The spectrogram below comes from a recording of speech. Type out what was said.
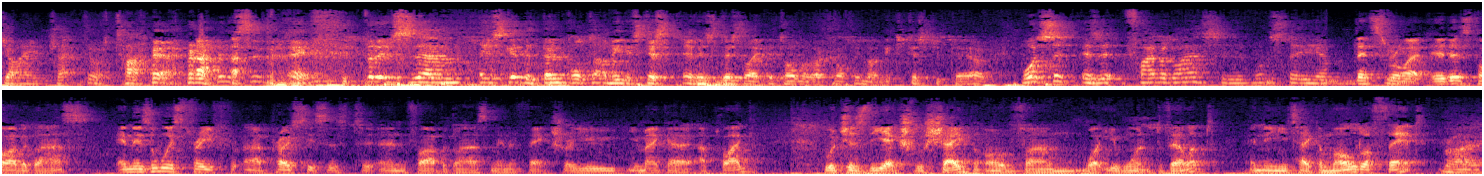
giant tractor tire, but it's um, it's got the dimple. T- I mean, it's just it is just like the top of a coffee mug. It's just superb. What's it? Is it fiberglass? What's the? Um, That's right. It is fiberglass, and there's always three uh, processes to, in fiberglass manufacture. You you make a, a plug, which is the actual shape of um, what you want developed, and then you take a mold off that, Right.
